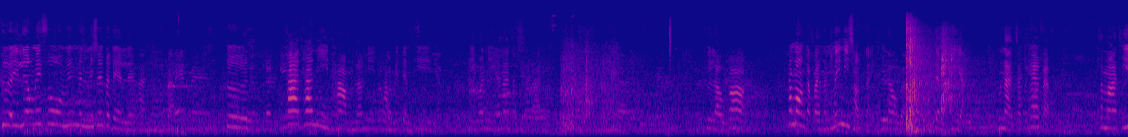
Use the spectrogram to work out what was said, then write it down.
คือไอ้เรื่องไม่สู้ไม่มันไม่ใช่ประเด็นเลยค่ะนี่แบบคือถ้าถ้านีทำแล้วนีทำไม่เต็มที่เนี่ยนีว่านีก็น่าจะเสียใจคือเราก็ ถ้ามองกลับไปมันไม่มีช็อตไหนที่เราแบบเต็มที่อะมันอาจจะแค่แบบสมาธิ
